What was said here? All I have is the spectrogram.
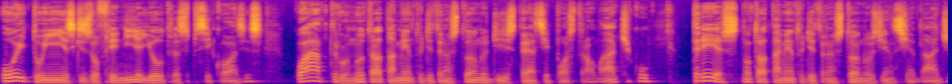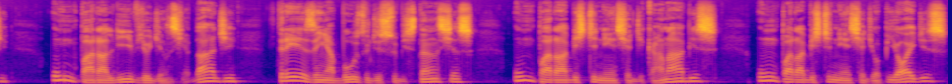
8 em esquizofrenia e outras psicoses, 4 no tratamento de transtorno de estresse pós-traumático, 3 no tratamento de transtornos de ansiedade, 1 para alívio de ansiedade, três em abuso de substâncias, um para abstinência de cannabis, um para abstinência de opioides,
